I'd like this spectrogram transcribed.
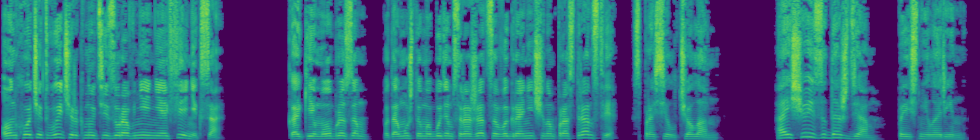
Он хочет вычеркнуть из уравнения Феникса. Каким образом? Потому что мы будем сражаться в ограниченном пространстве, спросил Чолан. А еще из-за дождя, пояснила Рин.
